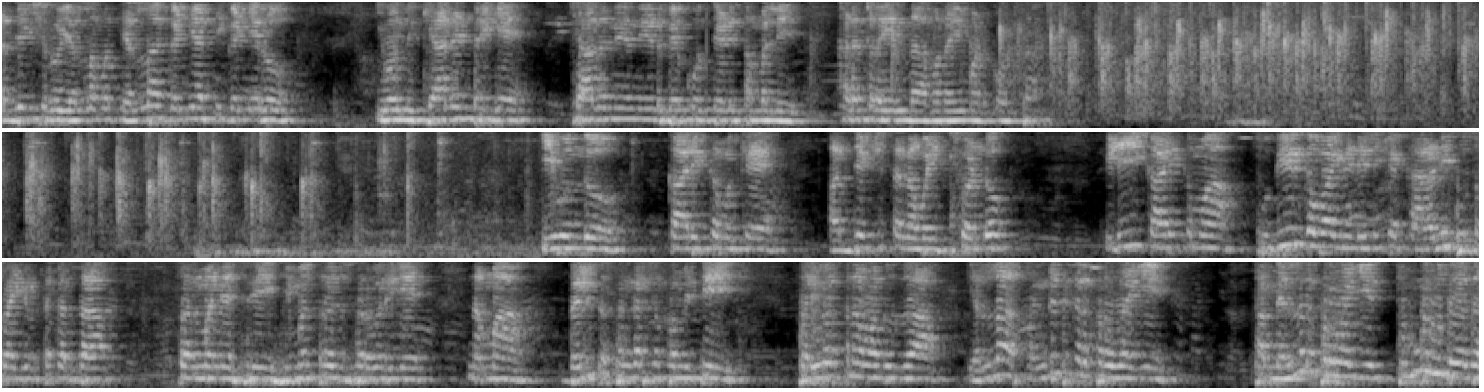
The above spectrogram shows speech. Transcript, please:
ಅಧ್ಯಕ್ಷರು, ಎಲ್ಲ ಮತ್ತೆ ಎಲ್ಲ ಗಣ್ಯಾತಿ ಗಣ್ಯರು ಈ ಒಂದು ಕ್ಯಾಲೆಂಡರ್ಗೆ ಚಾಲನೆ ನೀಡಬೇಕು ಅಂತ ಹೇಳಿ ತಮ್ಮಲ್ಲಿ ಕಳಕಳೆಯಿಂದ ಮನವಿ ಮಾಡ್ಕೊಳ್ತಾ. ಈ ಒಂದು ಕಾರ್ಯಕ್ರಮಕ್ಕೆ ಅಧ್ಯಕ್ಷತನ ವಹಿಸಿಕೊಂಡು ಇಡೀ ಕಾರ್ಯಕ್ರಮ ಸುದೀರ್ಘವಾಗಿ ನಡೆಯಲಿಕ್ಕೆ ಕಾರಣೀಭೂತರಾಗಿರ್ತಕ್ಕಂಥ ಸನ್ಮಾನ್ಯ ಶ್ರೀ ಹಿಮಂತರಾಜು ಸರ್ ಅವರಿಗೆ ನಮ್ಮ ದಲಿತ ಸಂಘರ್ಷ ಸಮಿತಿ ಪರಿವರ್ತನವಾದದ ಎಲ್ಲ ಸಂಘಟಕರ ಪರವಾಗಿ ತಮ್ಮೆಲ್ಲರ ಪರವಾಗಿ ತುಂಬ ಹೃದಯದ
